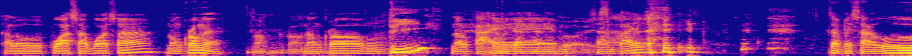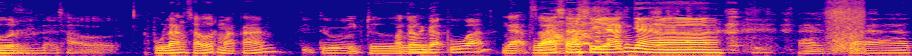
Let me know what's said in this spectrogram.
Kalau puasa-puasa nongkrong ya? Nongkrong. Nongkrong. Di? 0 km sampai sampai. sahur. Sahur. Pulang sahur makan tidur. Tidur. Padahal nggak puas. Nggak puasa siangnya. Bangsat.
